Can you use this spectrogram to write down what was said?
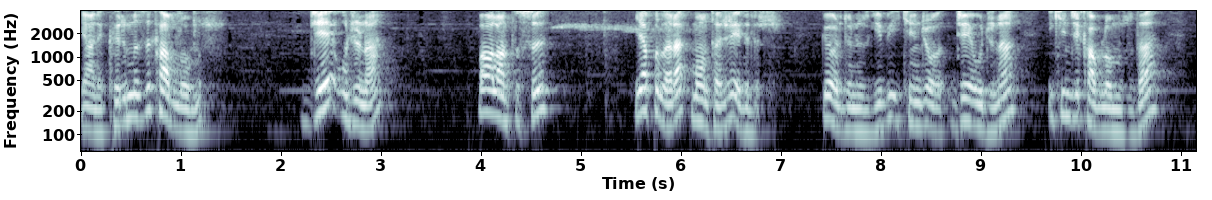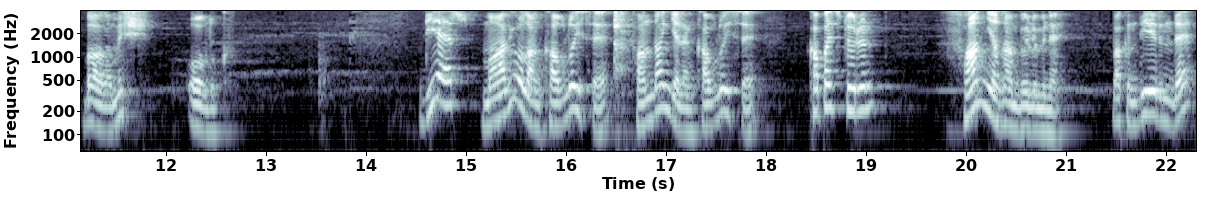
yani kırmızı kablomuz C ucuna bağlantısı yapılarak montajı edilir. Gördüğünüz gibi ikinci C ucuna ikinci kablomuzu da bağlamış olduk. Diğer mavi olan kablo ise fandan gelen kablo ise kapasitörün fan yazan bölümüne. Bakın diğerinde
